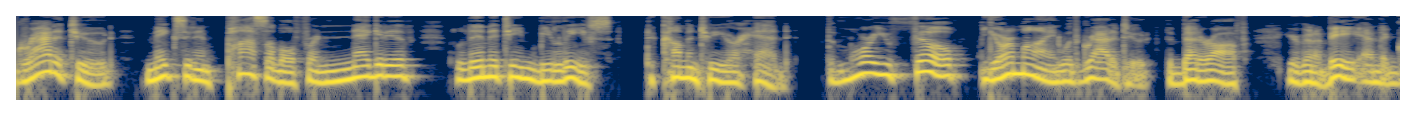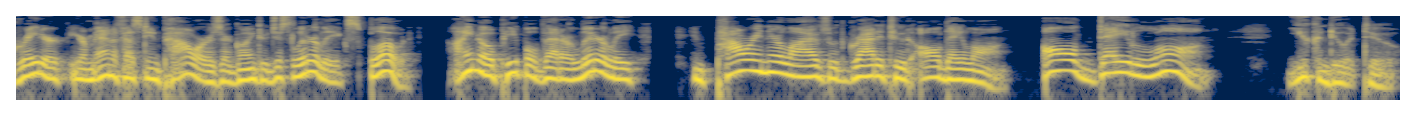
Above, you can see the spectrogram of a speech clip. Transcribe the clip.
gratitude makes it impossible for negative, limiting beliefs to come into your head. The more you fill your mind with gratitude, the better off you're going to be, and the greater your manifesting powers are going to just literally explode. I know people that are literally empowering their lives with gratitude all day long. All day long. You can do it too.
